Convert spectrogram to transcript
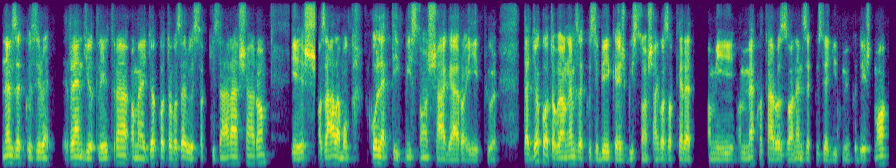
nemzetközi rend jött létre, amely gyakorlatilag az erőszak kizárására és az államok kollektív biztonságára épül. Tehát gyakorlatilag a nemzetközi béke és biztonság az a keret, ami, ami meghatározza a nemzetközi együttműködést ma.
